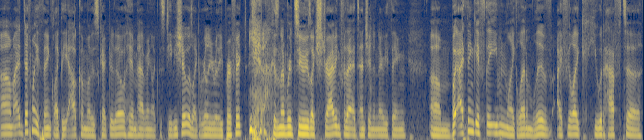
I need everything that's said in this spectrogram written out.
Um, I definitely think like the outcome of his character, though, him having like this TV show is like really, really perfect. Yeah. because number two he's like striving for that attention and everything um but i think if they even like let him live i feel like he would have to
